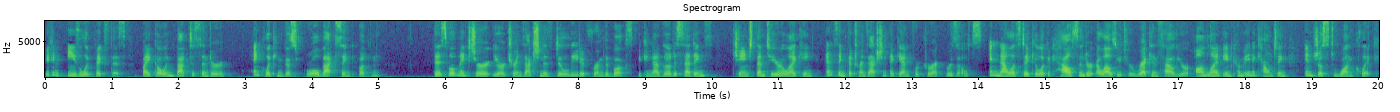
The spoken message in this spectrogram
you can easily fix this by going back to Synder and clicking this Rollback Sync button. This will make sure your transaction is deleted from the books. You can now go to Settings, change them to your liking, and sync the transaction again for correct results. And now let's take a look at how Synder allows you to reconcile your online income in accounting in just one click.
